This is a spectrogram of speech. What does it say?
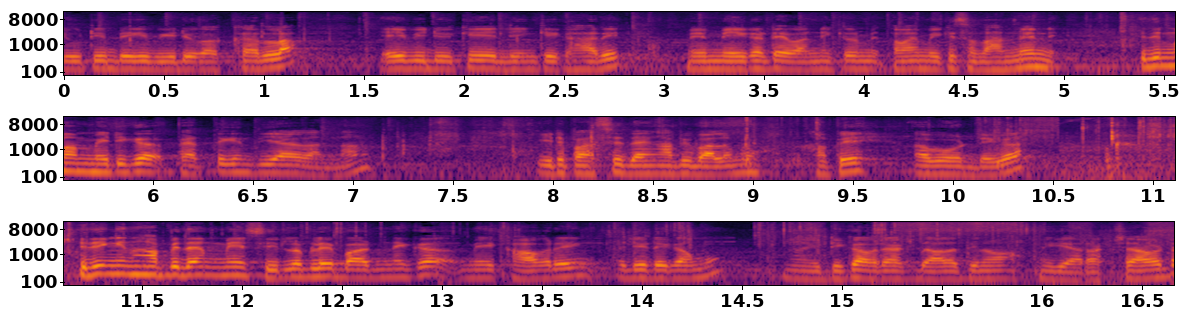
YouTube එක වීඩියෝ එකක් කරලා ඒ විඩියෝකේ ලිංක එක හරි මේ මේකට වන්න කල තමයි මේක සඳහන්වෙන්නේ ඉතින් මම මේටික පැත්තකින් තියාගන්න ඊට පස්සේ දැන් අපි බලමු අපේ අවෝඩ් එක. ඉතින් අපි දැන් මේ සිල්ල ප්ලේ බඩ්න එක මේ කවරෙන් එලිට එකමු. ඉටිකවරයක් දාලා තිනවා මේ ආරක්ෂාවට.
